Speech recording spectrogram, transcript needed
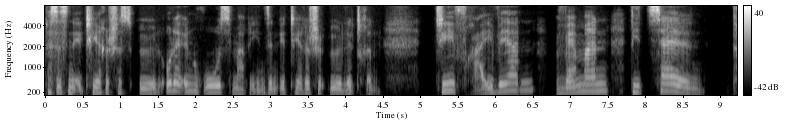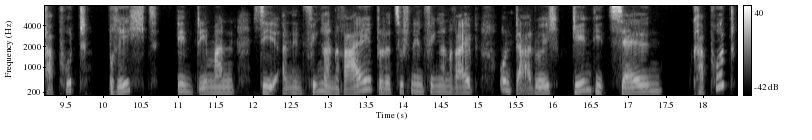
Das ist ein ätherisches Öl. Oder in Rosmarin sind ätherische Öle drin, die frei werden, wenn man die Zellen kaputt bricht indem man sie an den Fingern reibt oder zwischen den Fingern reibt und dadurch gehen die Zellen kaputt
